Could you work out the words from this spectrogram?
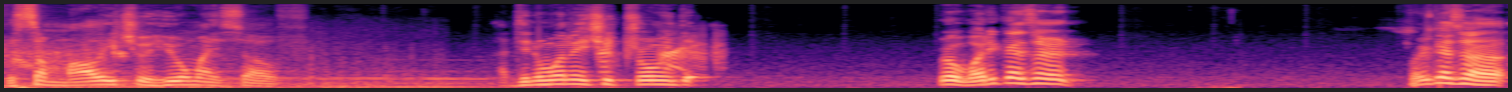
It's a molly to heal myself. I didn't want you to throw in the. Bro, why do you guys are? Why do you guys are?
